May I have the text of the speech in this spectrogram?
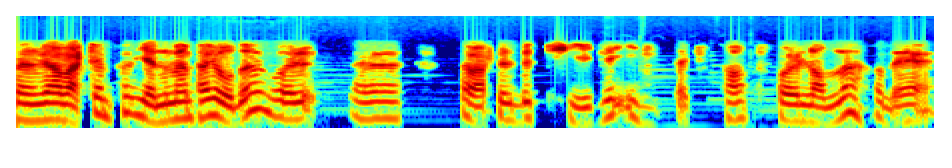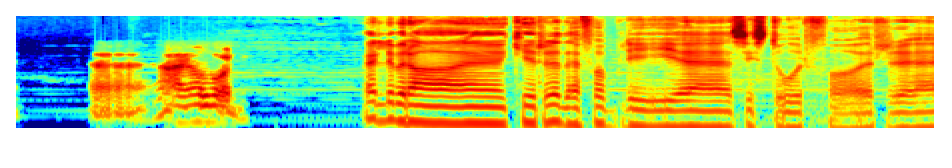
Men vi har vært en, gjennom en periode hvor det har vært et betydelig inntektstap for landet. Og det er alvorlig. Veldig bra, Kyrre. Det får bli eh, siste ord for eh,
